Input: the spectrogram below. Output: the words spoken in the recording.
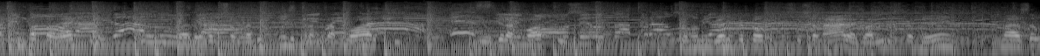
aqui em Porto Alegre o aeroporto de Salvador Filho para transporte e o Viracopos, se eu não me engano, foi para outra concessionária, Guarulhos também. Mas o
